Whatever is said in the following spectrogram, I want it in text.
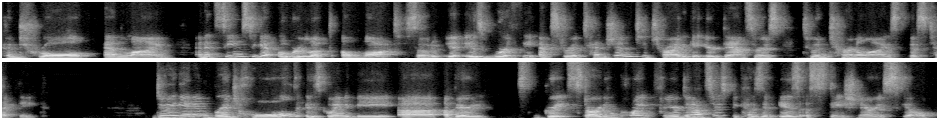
control, and line. And it seems to get overlooked a lot. So it is worth the extra attention to try to get your dancers to internalize this technique. Doing it in bridge hold is going to be uh, a very great starting point for your dancers because it is a stationary skill.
